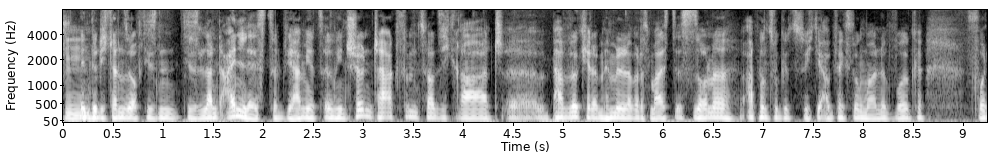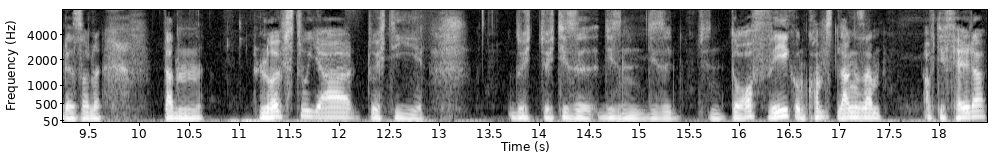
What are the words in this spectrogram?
hm. wenn du dich dann so auf diesen, dieses Land einlässt und wir haben jetzt irgendwie einen schönen Tag, 25 Grad, äh, ein paar Wölkchen am Himmel, aber das meiste ist Sonne, ab und zu gibt es durch die Abwechslung mal eine Wolke vor der Sonne, dann läufst du ja durch die, durch, durch diese, diesen, diese, diesen Dorfweg und kommst langsam auf die Felder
